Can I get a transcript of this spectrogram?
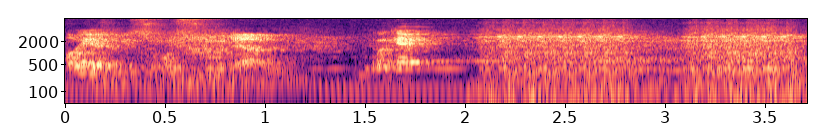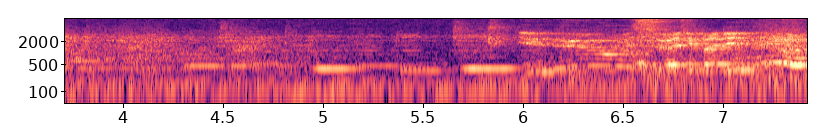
Oh yeah, we're supposed to go down. Okay. You, is there anybody new?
